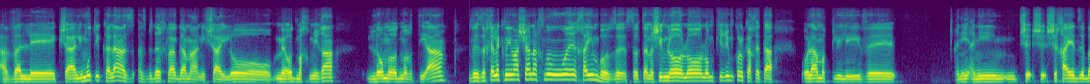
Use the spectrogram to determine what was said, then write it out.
אבל uh, כשהאלימות היא קלה, אז, אז בדרך כלל גם הענישה היא לא מאוד מחמירה, לא מאוד מרתיעה, וזה חלק ממה שאנחנו uh, חיים בו. זאת אומרת, אנשים לא, לא, לא מכירים כל כך את העולם הפלילי, ואני אני, ש, ש, שחי את זה ב,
